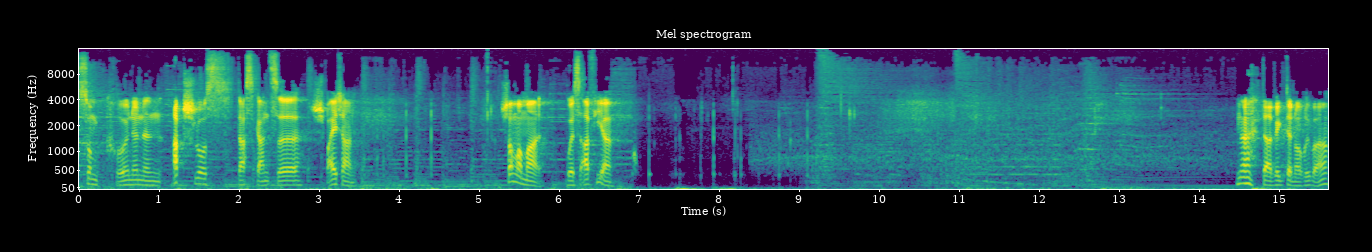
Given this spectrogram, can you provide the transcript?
zum krönenden Abschluss das Ganze speichern. Schauen wir mal. USA 4. Na, da winkt er noch rüber.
